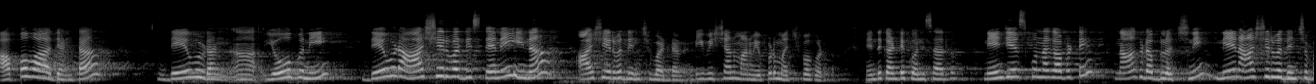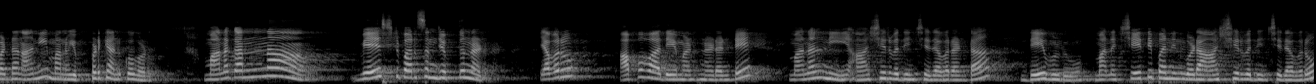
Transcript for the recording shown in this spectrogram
అపవాది అంట దేవుడు యోబుని దేవుడు ఆశీర్వదిస్తేనే ఈయన ఆశీర్వదించబడ్డాడు ఈ విషయాన్ని మనం ఎప్పుడు మర్చిపోకూడదు. ఎందుకంటే కొన్నిసార్లు నేను చేసుకున్నా కాబట్టి నాకు డబ్బులు వచ్చినాయి నేను ఆశీర్వదించబడ్డాను అని మనం ఎప్పటికీ అనుకోకూడదు. మనకన్నా వేస్ట్ పర్సన్ చెప్తున్నాడు. ఎవరు? అపవాది ఏమంటున్నాడంటే మనల్ని ఆశీర్వదించేది ఎవరంట దేవుడు. మన చేతి పనిని కూడా ఆశీర్వదించేది ఎవరు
